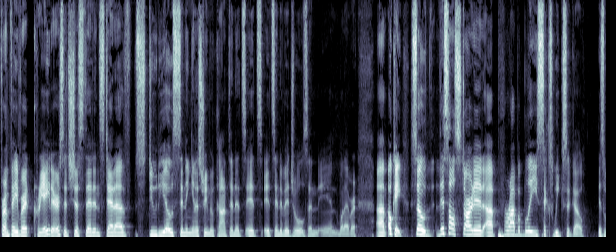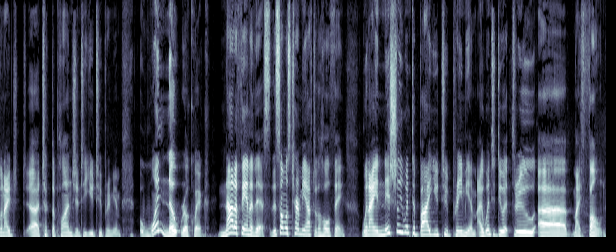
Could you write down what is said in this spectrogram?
from favorite creators. It's just that instead of studios sending in a stream of content, it's it's it's individuals and and whatever. Um, okay, so th- this all started uh, probably six weeks ago. Is when I uh, took the plunge into YouTube Premium. One note, real quick. Not a fan of this. This almost turned me off to the whole thing. When I initially went to buy YouTube Premium, I went to do it through uh, my phone.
